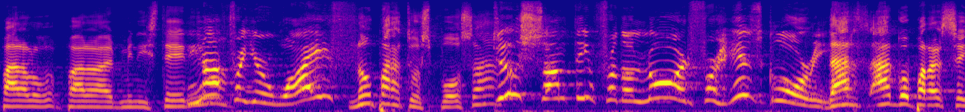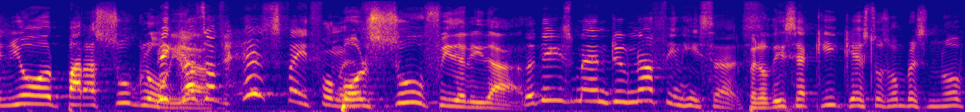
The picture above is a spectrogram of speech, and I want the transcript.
para, lo- para el ministerio. Not for your wife. No para tu esposa. Do something for the Lord for His glory. Dar algo para el Señor, para su gloria. Because of His faithfulness. Por su fidelidad. That these men do nothing, he says. Pero dice aquí que estos hombres no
